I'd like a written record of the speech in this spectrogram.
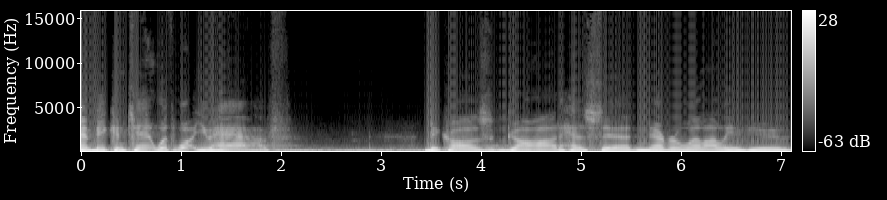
and be content with what you have. Because God has said, Never will I leave you,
